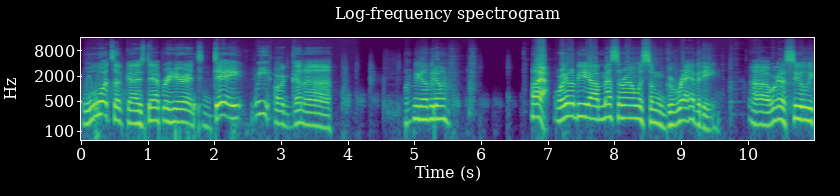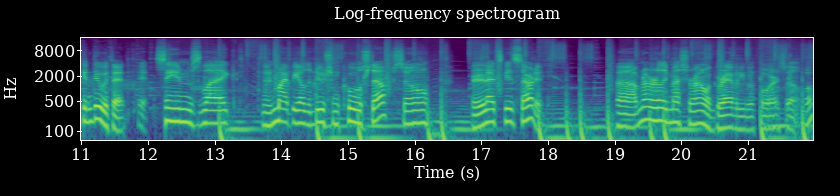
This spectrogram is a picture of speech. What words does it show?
What's up guys, Dapper here, and today we are gonna... What are we gonna be doing? Oh yeah, we're gonna be uh, messing around with some gravity. Uh, we're gonna see what we can do with it. It seems like we might be able to do some cool stuff, so let's get started. Uh, I've never really messed around with gravity before, so... Oh.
